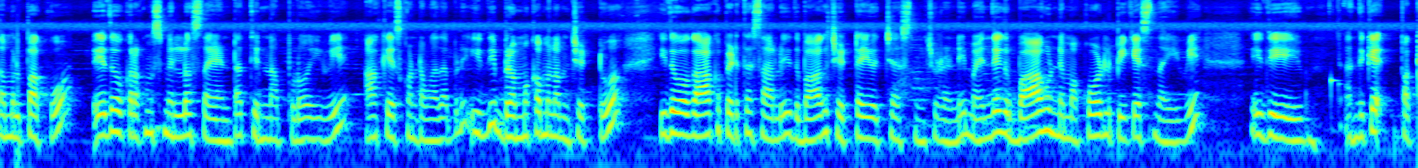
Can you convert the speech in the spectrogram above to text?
తమలపాకు ఏదో ఒక రకం స్మెల్ వస్తాయంట తిన్నప్పుడు ఇవి ఆకేసుకుంటాం కదా అప్పుడు. ఇది బ్రహ్మకమలం చెట్టు. ఇది ఒక ఆకు పెడితే చాలు. ఇది బాగా చెట్టు అయ్యి వచ్చేస్తుంది చూడండి. మా ఇంటి దగ్గర బాగుండే మా కోళ్ళు పీకేస్తున్నాయి ఇవి. ఇది అందుకే పక్క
